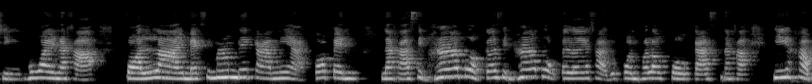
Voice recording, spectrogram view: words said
ชิงถ้วยนะคะฟอนไลน์แม็กซิมัมด้วยกันเนี่ยก็เป็นนะคะ 15 บวกเกิน 15 บวกไปเลยค่ะ ทุกคนเพราะเราโฟกัสนะคะ ที่ขับ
